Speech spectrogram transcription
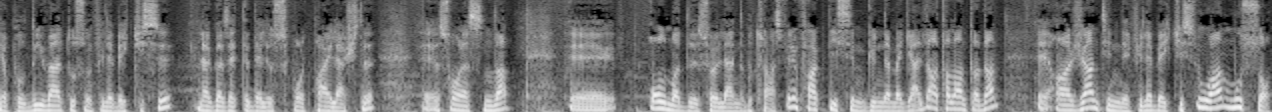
yapıldı. Juventus'un file bekçisi La Gazzetta dello Sport paylaştı. E, sonrasında e, olmadığı söylendi bu transferin. Farklı isim gündeme geldi. Atalanta'dan e, Arjantinli file bekçisi Juan Musso.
